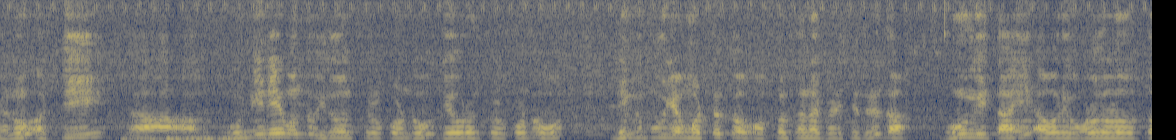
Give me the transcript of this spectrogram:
ಏನು? ಅತಿ ಭೂಮಿನೇ ಒಂದು ಇದು ಅಂತ ತಿಳ್ಕೊಂಡು, ದೇವ್ರು ಅಂತ ತಿಳ್ಕೊಂಡು ಲಿಂಗ ಪೂಜಾ ಮಟ್ಟಕ್ಕೆ ಒಕ್ಕಲ್ತನ ಬೆಳೆಸಿದ್ರಿಂದ ಭೂಮಿ ತಾಯಿ ಅವರಿಗೆ ಒಳಗೊಳ್ಳುತ್ತ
